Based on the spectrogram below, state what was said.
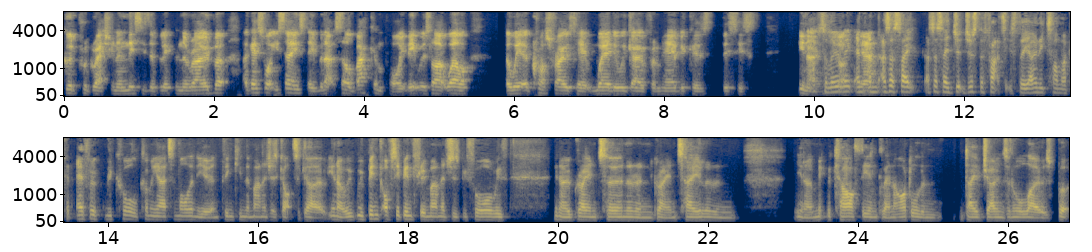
good progression and this is a blip in the road. But I guess what you're saying, Steve, with that Solbakken point, it was like, well, are we at a crossroads here? Where do we go from here? Because this is, you know, absolutely. and, yeah. and, as I say, as I say, j- just the fact it's the only time I can ever recall coming out of Molineux and thinking the manager's got to go. You know, we, we've been obviously been through managers before with, you know, Graham Turner and Graham Taylor and you know Mick McCarthy and Glenn Hoddle and Dave Jones and all those, but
